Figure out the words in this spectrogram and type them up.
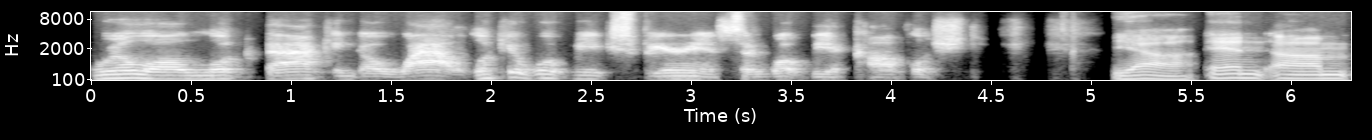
we'll all look back and go, wow, look at what we experienced and what we accomplished. Yeah. And um,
